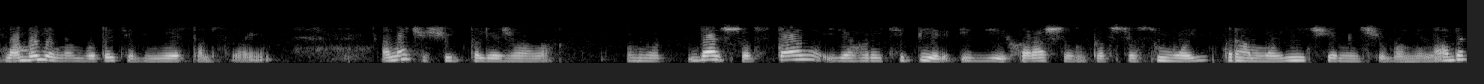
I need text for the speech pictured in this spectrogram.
с намыленным вот этим местом своим. Она чуть-чуть полежала. Вот. Дальше встала, я говорю, теперь иди хорошенько все смой, промой, ничем ничего не надо,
